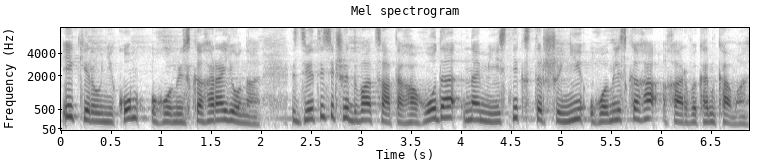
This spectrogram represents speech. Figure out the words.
і кіраўніком гомельскага района. З 2020 года намеснік старшыні гомельскага гарвыканкама.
